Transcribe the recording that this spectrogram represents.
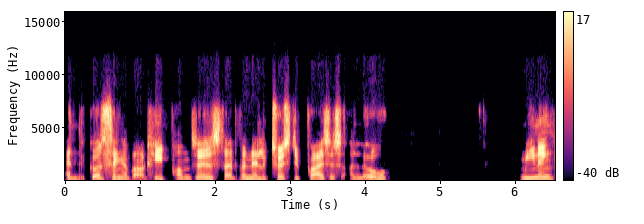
And the good thing about heat pumps is that when electricity prices are low, meaning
